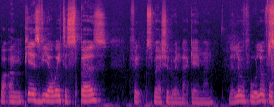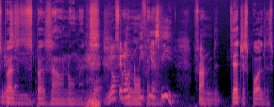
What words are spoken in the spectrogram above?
But um, PSV away to Spurs. I think Spurs should win that game, man. The Liverpool, Liverpool Spurs, plays um, Spurs, I don't know, man. what? You don't think they'll beat PSV? Fam, they're just spoilers.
